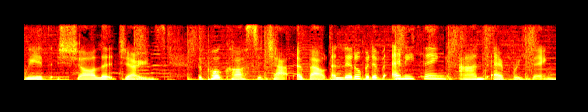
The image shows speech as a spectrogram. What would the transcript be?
with Charlotte Jones, the podcast to chat about a little bit of anything and everything.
